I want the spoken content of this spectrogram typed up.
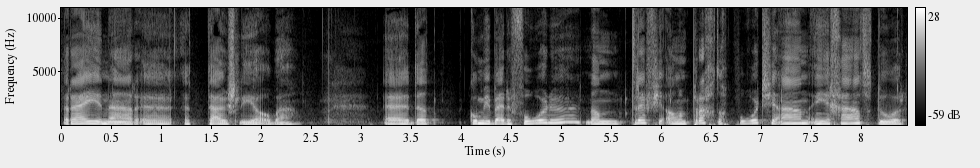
rij je naar uh, het thuis Lioba. Uh, dat kom je bij de voordeur, dan tref je al een prachtig poortje aan en je gaat door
